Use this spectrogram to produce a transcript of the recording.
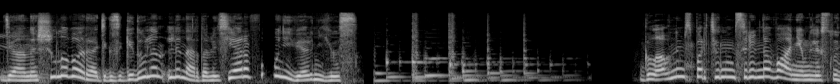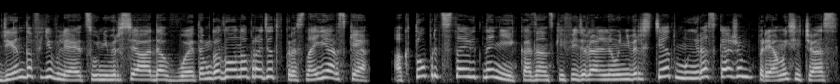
Диана Шилова, Радик Загидулин, Ленар Давлетьяров, Univer News. Главным спортивным соревнованием для студентов является универсиада. В этом году она пройдет в Красноярске. А кто представит на ней Казанский федеральный университет, мы расскажем прямо сейчас.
